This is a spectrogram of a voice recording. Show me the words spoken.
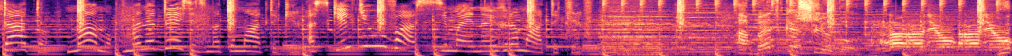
Тато, мамо, в мене 10 з математики. А скільки у вас сімейної граматики? Абетка шлюбу. На радіо радіо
